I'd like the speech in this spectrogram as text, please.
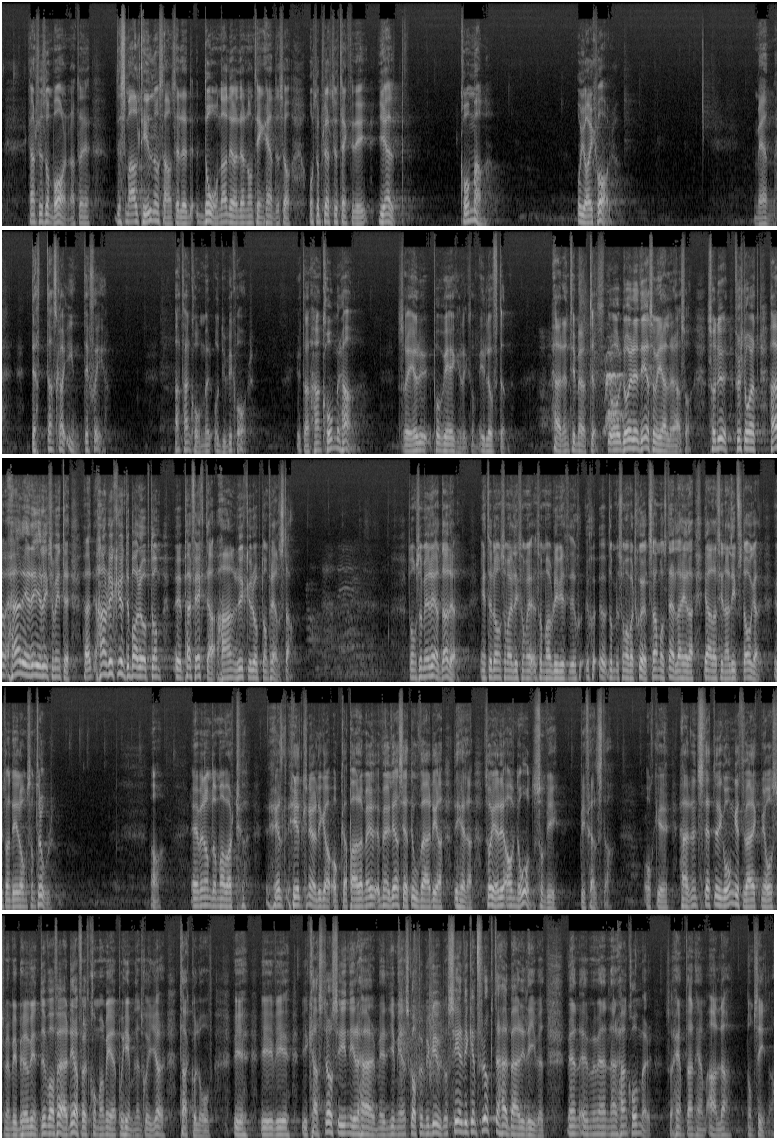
kanske som barn, att det, det small till någonstans eller dånade eller någonting hände så. Och så plötsligt tänkte de, hjälp, kom han och jag är kvar. Men detta ska inte ske, att han kommer och du är kvar. Utan han kommer han, så är du på väg liksom, i luften. Herren till mötes. Då, då är det det som gäller. Alltså. Så du förstår att här, är det liksom inte, han rycker ju inte bara upp de eh, perfekta, han rycker upp de frälsta. De som är räddade, inte de som har, liksom, eh, som har, blivit, eh, eh, de som har varit skötsamma och snälla hela, i alla sina livsdagar, utan det är de som tror. Ja. Även om de har varit helt, helt knöliga och på alla möjliga sätt ovärdiga det hela, så är det av nåd som vi blir frälsta. Och eh, Herren sätter igång ett verk med oss, men vi behöver inte vara färdiga för att komma med på himlens skyar, tack och lov. Vi, vi, vi, vi kastar oss in i det här med gemenskapen med Gud och ser vilken frukt det här bär i livet. Men, eh, men när han kommer så hämtar han hem alla de sina.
